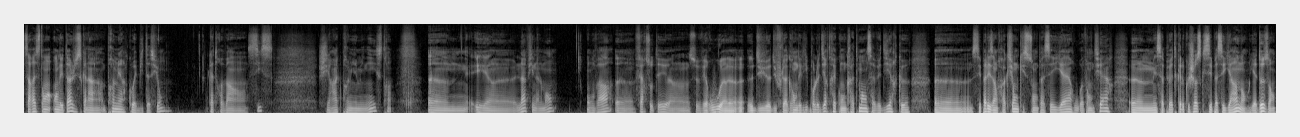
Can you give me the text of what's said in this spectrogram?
Ça reste en, l'état jusqu'à la première cohabitation, 86, Chirac Premier ministre. Euh, et euh, là, finalement, on va faire sauter ce verrou du, du, flagrant délit. Pour le dire très concrètement, ça veut dire que euh, c'est pas les infractions qui se sont passées hier ou avant-hier, euh, mais ça peut être quelque chose qui s'est passé il y a un an, il y a deux ans,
